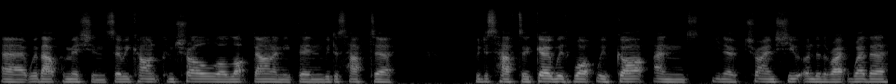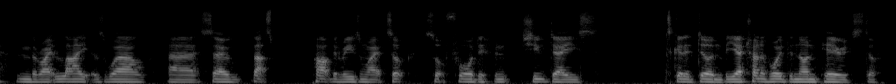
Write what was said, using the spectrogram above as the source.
uh, without permission, so we can't control or lock down anything. We just have to we just have to go with what we've got, and you know try and shoot under the right weather and the right light as well. Uh, so that's part of the reason why it took sort of four different shoot days to get it done. But yeah, trying to avoid the non-period stuff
